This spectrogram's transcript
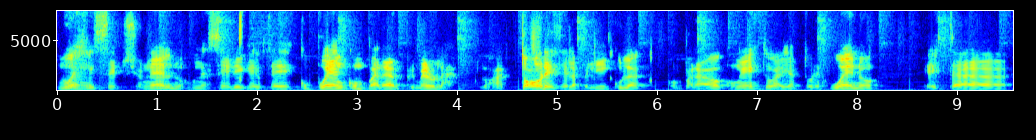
No es excepcional, no es una serie que ustedes puedan comparar. Primero, los actores de la película, comparados con esto, hay actores buenos. Está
